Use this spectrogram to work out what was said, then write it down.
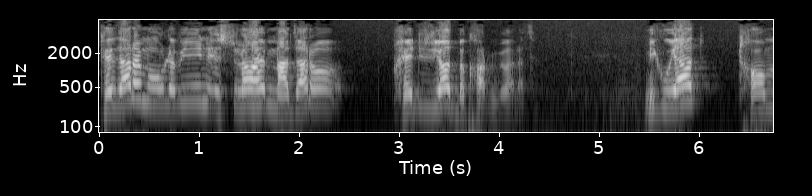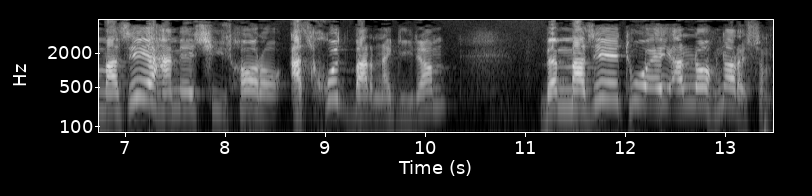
پدر مولوی این اصلاح مزه را خیلی زیاد به کار می‌برد. می‌گوید تا مزه همه چیزها را از خود برنگیرم به مزه تو ای الله نرسم.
